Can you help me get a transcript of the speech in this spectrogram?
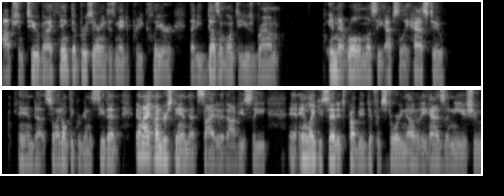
option too. But I think that Bruce Arians has made it pretty clear that he doesn't want to use Brown in that role unless he absolutely has to. And uh, so I don't think we're going to see that. And I understand that side of it, obviously. And, and, like you said, it's probably a different story now that he has a knee issue.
